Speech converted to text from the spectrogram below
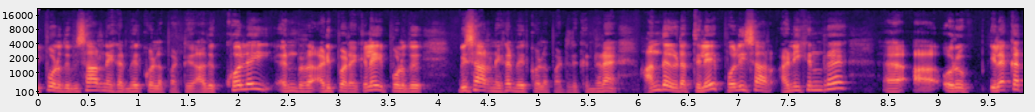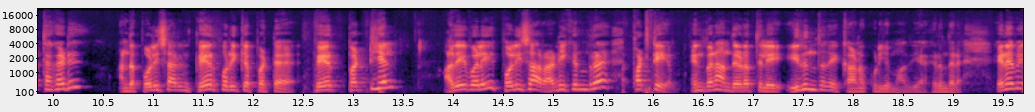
இப்பொழுது விசாரணைகள் மேற்கொள்ளப்பட்டு அது கொலை என்ற அடிப்படையிலே இப்பொழுது விசாரணைகள் மேற்கொள்ளப்பட்டிருக்கின்றன. அந்த இடத்திலே போலீசார் அணிகின்ற ஒரு இலக்கத்தகடு அந்த போலீசாரின் பெயர் பொறிக்கப்பட்ட பெயர் பட்டியல் அதேவேளை போலீசார் அணிகின்ற பட்டயம் என்பன அந்த இடத்திலே இருந்ததை காணக்கூடிய மாதிரியாக இருந்தன. எனவே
